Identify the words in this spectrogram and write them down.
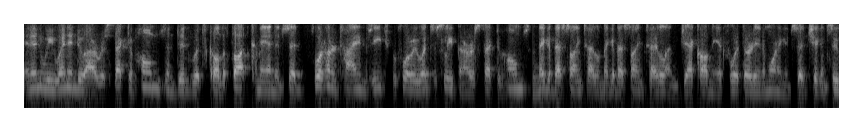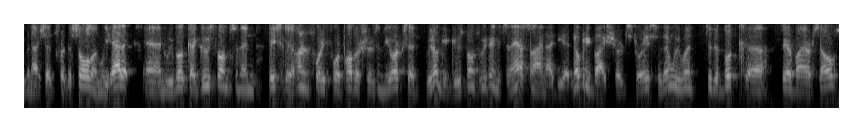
And then we went into our respective homes and did what's called a thought command and said 400 times each before we went to sleep in our respective homes. Mega best selling title, mega best selling title. And Jack called me at 4.30 in the morning and said chicken soup. And I said for the soul. And we had it. And we both got goosebumps. And then basically 144 publishers in New York said, we don't get goosebumps. We think it's an asinine idea. Nobody buys short stories. So then we went to the book uh, fair by ourselves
